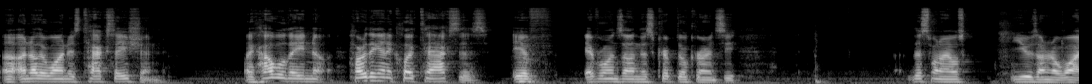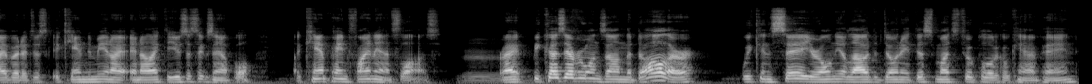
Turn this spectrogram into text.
uh, another one is taxation. Like, how will they know? How are they going to collect taxes if everyone's on this cryptocurrency? This one I always use. I don't know why, but it just it came to me, and I and I like to use this example: like campaign finance laws, mm right? Because everyone's on the dollar, we can say you're only allowed to donate this much to a political campaign.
